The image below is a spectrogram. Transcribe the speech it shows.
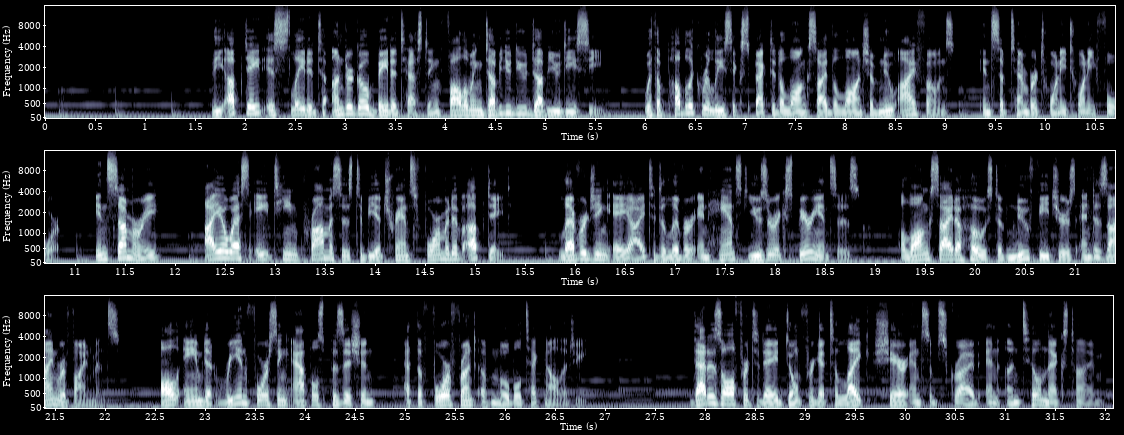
The update is slated to undergo beta testing following WWDC, with a public release expected alongside the launch of new iPhones in September 2024. In summary, iOS 18 promises to be a transformative update, leveraging AI to deliver enhanced user experiences, alongside a host of new features and design refinements, all aimed at reinforcing Apple's position at the forefront of mobile technology. That is all for today. Don't forget to like, share, and subscribe, and until next time.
